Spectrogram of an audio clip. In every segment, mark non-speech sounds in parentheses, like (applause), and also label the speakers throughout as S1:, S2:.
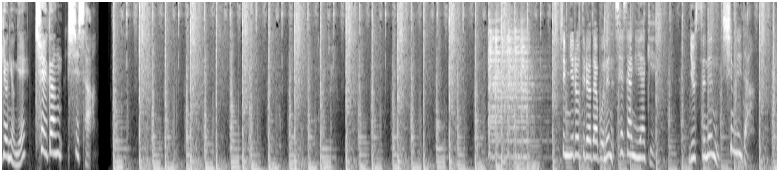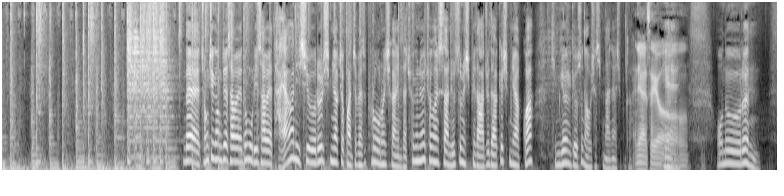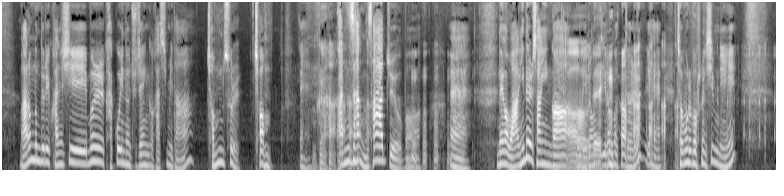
S1: 최경영의 최강 시사.
S2: 심리로 들여다보는 세상 이야기. 뉴스는 십니다.
S3: 네, 정치, 경제, 사회 등 우리 사회 다양한 이슈를 심리학적 관점에서 풀어보는 시간입니다. 최근의 최강시사 뉴스는 십니다. 아주대학교 심리학과 김경일 교수 나오셨습니다. 안녕하십니까?
S4: 안녕하세요.
S3: 예. 오늘은 많은 분들이 관심을 갖고 있는 주제인 것 같습니다. 점술, 점, 예. (laughs) 관상, 사주, 뭐, 예. 내가 왕이 될 상인가, 뭐,
S4: 아우,
S3: 이런,
S4: 네.
S3: 이런 것들, 예. (laughs) 점을 보는 심리.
